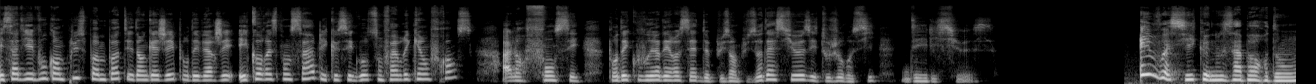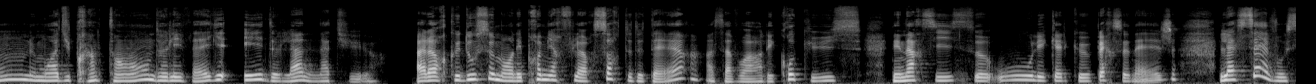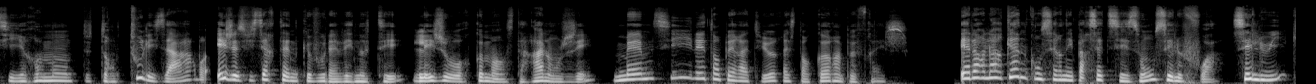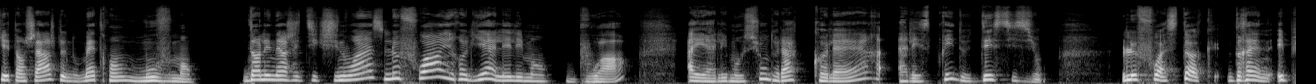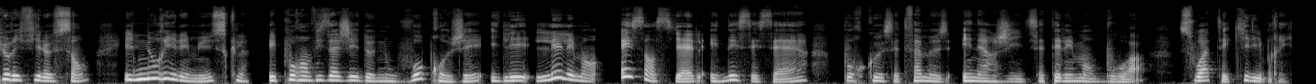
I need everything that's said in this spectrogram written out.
Et saviez-vous qu'en plus Pompot est engagé pour des vergers éco-responsables et que ces gourdes sont fabriquées en France? Alors foncez pour découvrir des recettes de plus en plus audacieuses et toujours aussi délicieuses. Et voici que nous abordons le mois du printemps, de l'éveil et de la nature. Alors que doucement les premières fleurs sortent de terre, à savoir les crocus, les narcisses ou les quelques personnages, la sève aussi remonte dans tous les arbres et je suis certaine que vous l'avez noté, les jours commencent à rallonger, même si les températures restent encore un peu fraîches. Et alors l'organe concerné par cette saison, c'est le foie. C'est lui qui est en charge de nous mettre en mouvement. Dans l'énergétique chinoise, le foie est relié à l'élément bois et à l'émotion de la colère, à l'esprit de décision. Le foie stocke, draine et purifie le sang, il nourrit les muscles, et pour envisager de nouveaux projets, il est l'élément essentiel et nécessaire pour que cette fameuse énergie, cet élément bois, soit équilibré.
